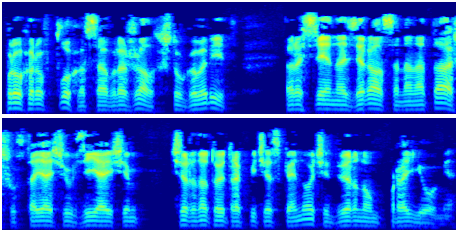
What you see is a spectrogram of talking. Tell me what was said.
Прохоров плохо соображал, что говорит, рассеянно озирался на Наташу, стоящую в зияющем чернотой тропической ночи дверном проеме,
